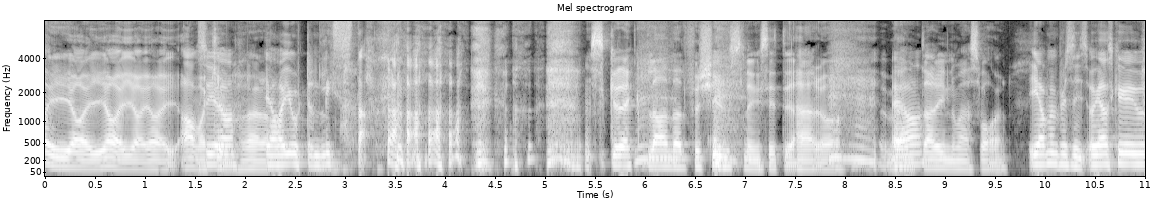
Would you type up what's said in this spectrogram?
Oj, oj, oj, oj, oj. Ja, vad Så kul jag, jag har gjort en lista. Skräckblandad förtjusning sitter jag här och väntar in de här svaren. ja, men precis. Och jag ska ju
